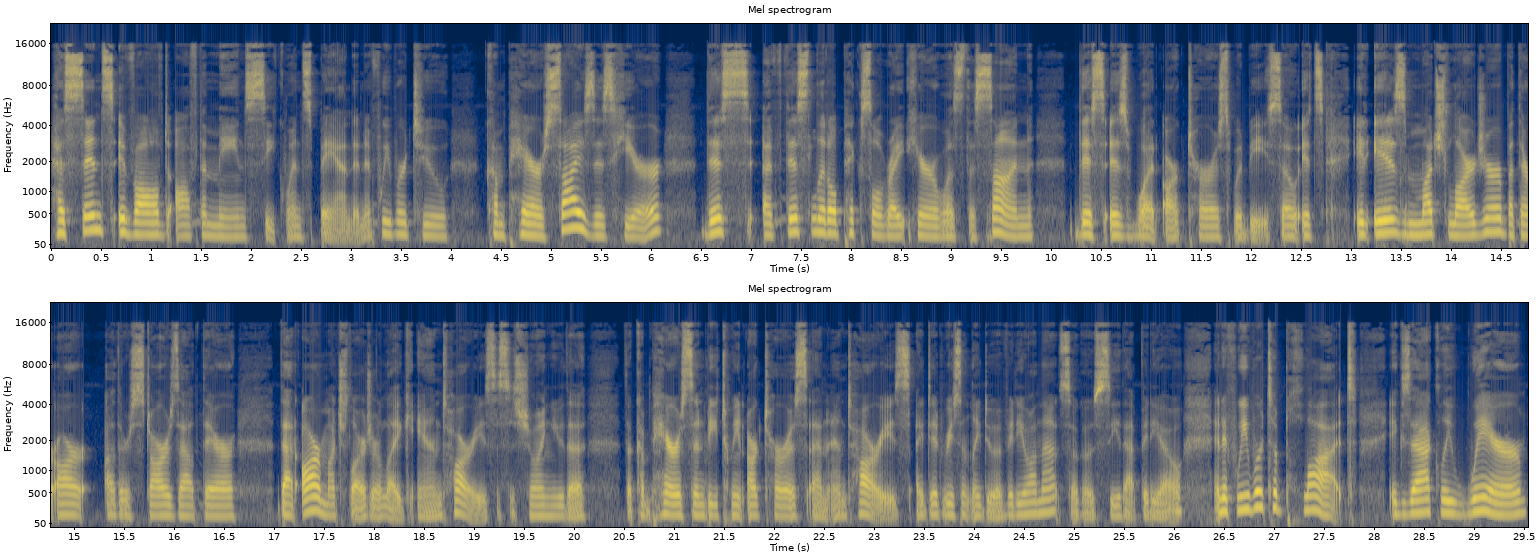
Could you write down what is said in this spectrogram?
has since evolved off the main sequence band. And if we were to compare sizes here, this if this little pixel right here was the sun, this is what Arcturus would be. So it's it is much larger, but there are other stars out there that are much larger, like Antares. This is showing you the, the comparison between Arcturus and Antares. I did recently do a video on that, so go see that video. And if we were to plot exactly where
